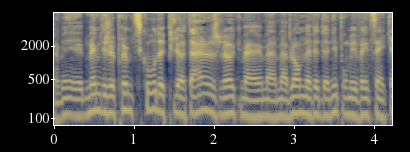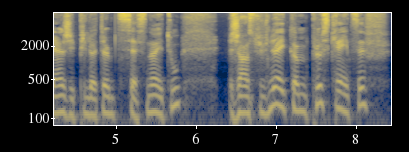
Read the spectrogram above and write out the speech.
j'avais même déjà pris un petit cours de pilotage là que ma, ma, blonde m'avait donné pour mes 25 ans. J'ai piloté un petit Cessna et tout. J'en suis venu à être comme plus craintif.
